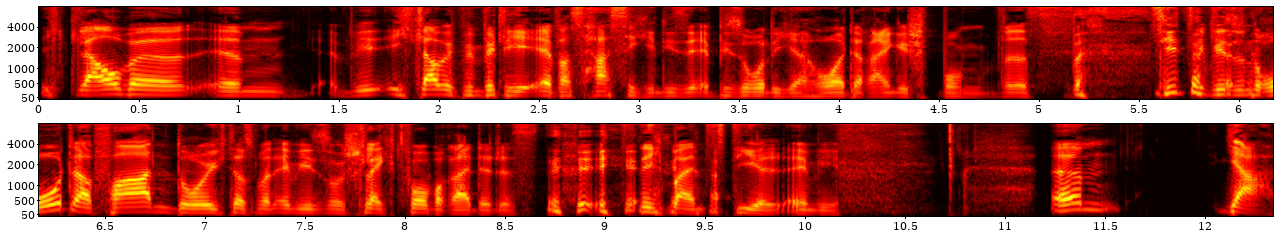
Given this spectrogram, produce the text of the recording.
ich glaube, ähm, ich glaube, ich bin wirklich etwas hassig in diese Episode hier heute reingesprungen. Das zieht sich wie so ein roter Faden durch, dass man irgendwie so schlecht vorbereitet ist. ist nicht mein Stil irgendwie. Ähm, ja,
